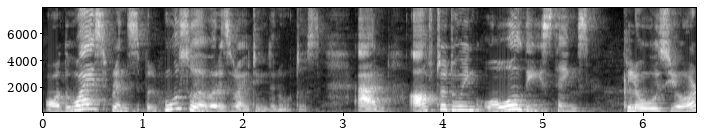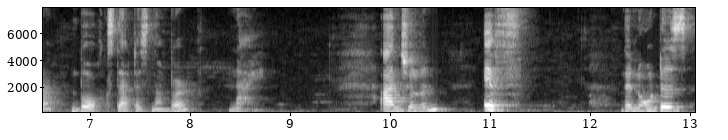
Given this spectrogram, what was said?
Or the vice principal, whosoever is writing the notice. And after doing all these things, close your box. That is number 9. And children, if the notice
